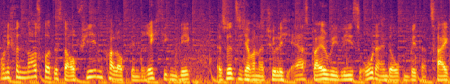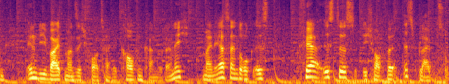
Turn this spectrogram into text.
Und ich finde, Noscott ist da auf jeden Fall auf dem richtigen Weg. Es wird sich aber natürlich erst bei Release oder in der Open Beta zeigen, inwieweit man sich Vorteile kaufen kann oder nicht. Mein erster Eindruck ist, fair ist es. Ich hoffe, es bleibt so.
